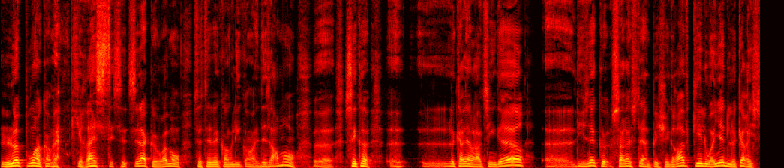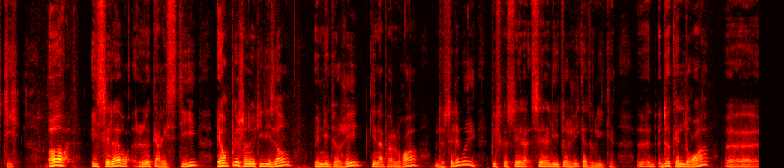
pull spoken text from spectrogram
le point quand même qui reste, c'est là que vraiment cet évêque anglican est désarmant, euh, c'est que euh, le cardinal Ratzinger euh, disait que ça restait un péché grave qui éloignait de l'Eucharistie. Or, il célèbre l'Eucharistie, et en plus en utilisant une liturgie qui n'a pas le droit de célébrer, puisque c'est la, liturgie catholique. Euh, de quel droit euh,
